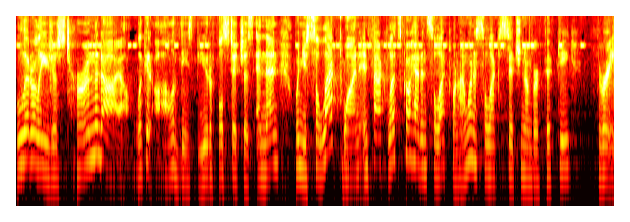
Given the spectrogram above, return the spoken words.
Literally, you just turn the dial. Look at all of these beautiful stitches. And then when you select one, in fact, let's go ahead and select one. I want to select stitch number 53.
